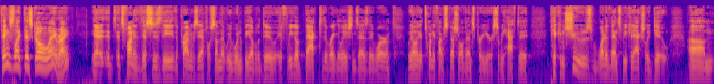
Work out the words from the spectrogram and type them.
things like this go away, right? Yeah, it, it's funny. This is the the prime example of something that we wouldn't be able to do if we go back to the regulations as they were. We only get 25 special events per year, so we have to pick and choose what events we could actually do. Um,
